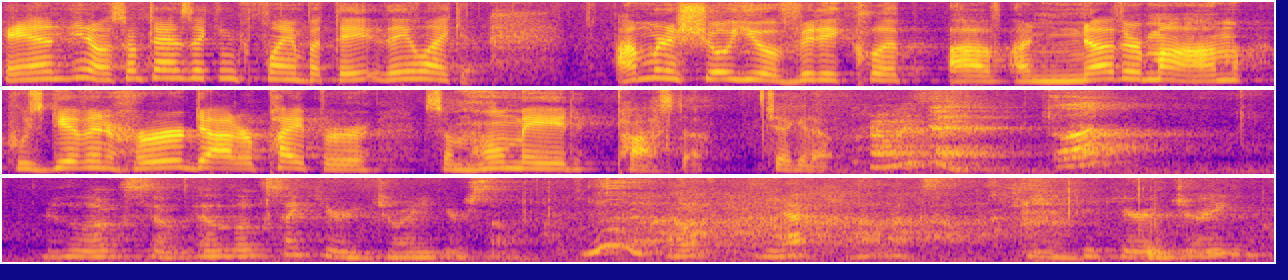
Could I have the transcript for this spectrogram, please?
And, you know, sometimes they can complain, but they, they like it. I'm going to show you a video clip of another mom who's given her daughter Piper some homemade pasta. Check it out. How is it? It looks so. It looks like you're enjoying yourself. Oh, yeah, Alex. Think you're enjoying.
